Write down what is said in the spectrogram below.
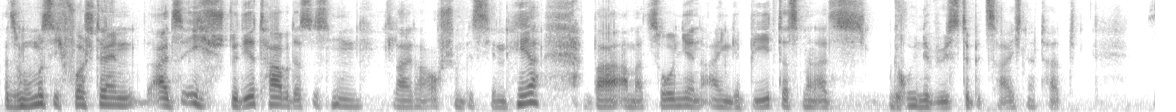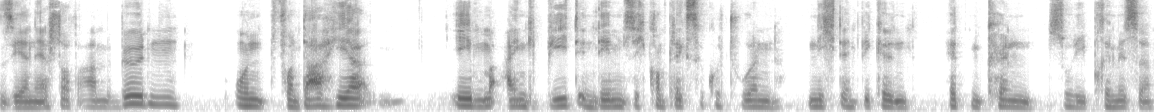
Also man muss sich vorstellen, als ich studiert habe, das ist nun leider auch schon ein bisschen her, war Amazonien ein Gebiet, das man als grüne Wüste bezeichnet hat. Sehr nährstoffarme Böden und von daher eben ein Gebiet, in dem sich komplexe Kulturen nicht entwickeln hätten können, so die Prämisse.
